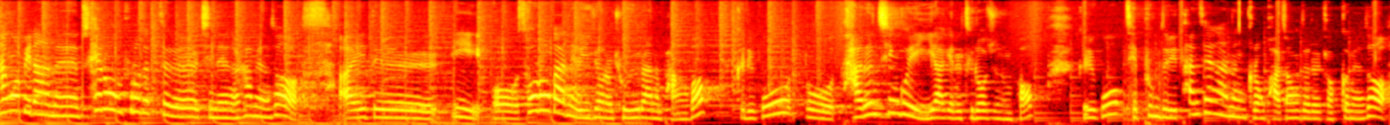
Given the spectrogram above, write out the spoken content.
창업이라는 새로운 프로젝트를 진행을 하면서 아이들이 어, 서로 간의 의견을 조율하는 방법, 그리고 또 다른 친구의 이야기를 들어주는 법, 그리고 제품들이 탄생하는 그런 과정들을 겪으면서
